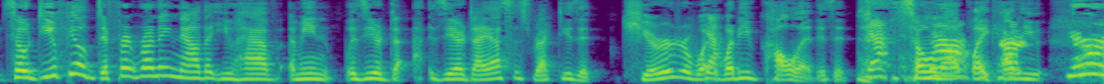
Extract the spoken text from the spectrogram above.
So do you feel different running now that you have, I mean, is your, is your diastasis recti, is it cured or what, yeah. what do you call it? Is it yeah. sewn yeah. up? Like how do you? Yeah.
